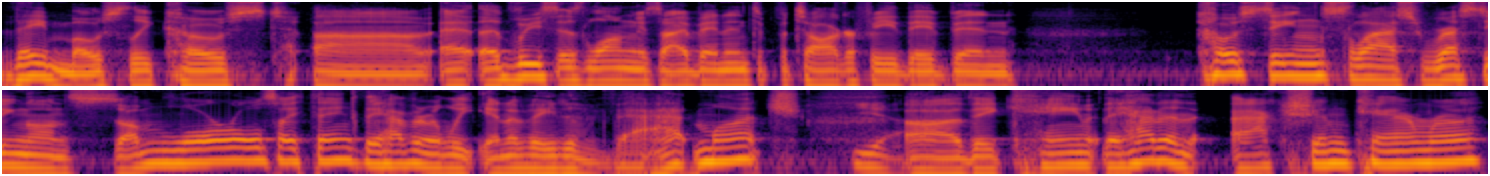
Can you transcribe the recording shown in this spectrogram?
They mostly coast. Uh, at, at least as long as I've been into photography, they've been coasting slash resting on some laurels. I think they haven't really innovated that much. Yeah. Uh, they came. They had an action camera,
